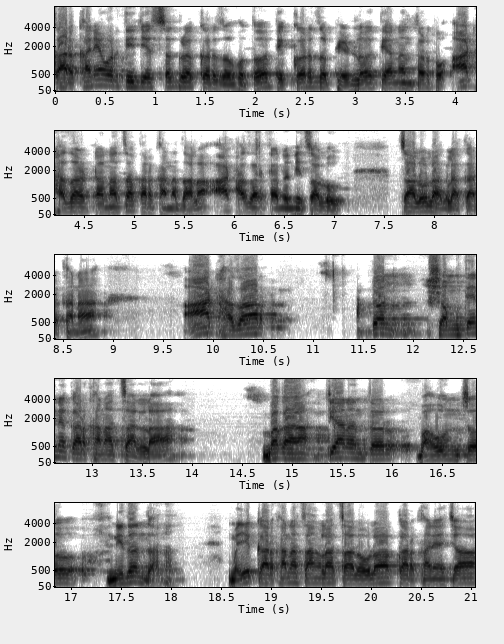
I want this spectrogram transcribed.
कारखान्यावरती जे सगळं कर्ज होतं ते कर्ज फेडलं. त्यानंतर तो आठ हजार टनाचा कारखाना झाला. आठ हजार टनाने चालू चालू लागला कारखाना. आठ हजार टन क्षमतेने कारखाना चालला. बघा त्यानंतर भाऊंचं निधन झालं. म्हणजे कारखाना चांगला चालवला कारखान्याच्या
